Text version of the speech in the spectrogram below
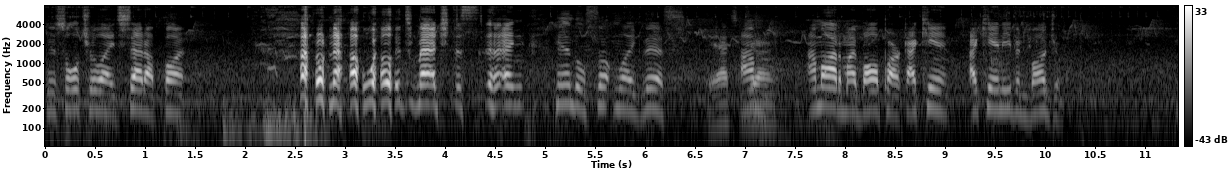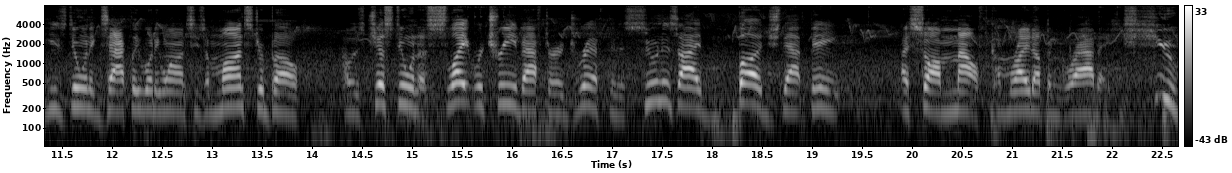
this ultralight setup. But I don't know how well it's matched to s- uh, handle something like this. Yeah, I'm. I'm out of my ballpark. I can't I can't even budge him. He's doing exactly what he wants. He's a monster bow. I was just doing a slight retrieve after a drift, and as soon as I budged that bait, I saw a mouth come right up and grab it. He's huge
